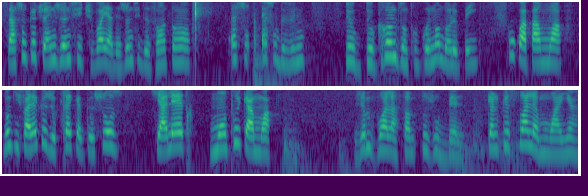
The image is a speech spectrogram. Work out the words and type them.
Sachant que tu as une jeune fille, tu vois, il y a des jeunes filles de 20 ans, elles sont, elles sont devenues de, de grandes entrepreneurs dans le pays. Pourquoi pas moi? Donc il fallait que je crée quelque chose qui allait être mon truc à moi. J'aime voir la femme toujours belle, quels que soient les moyens.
